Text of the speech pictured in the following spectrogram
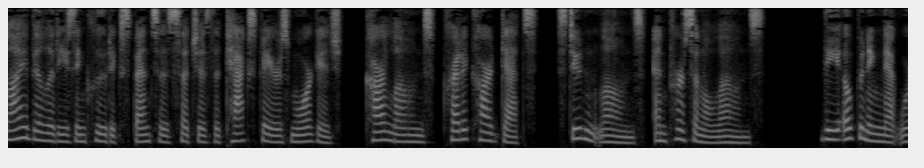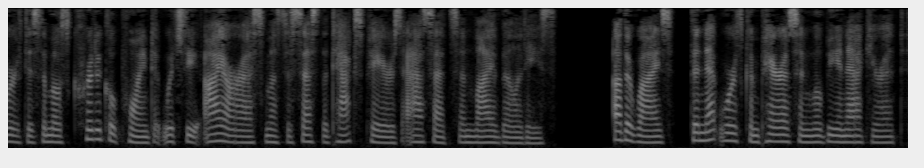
Liabilities include expenses such as the taxpayer's mortgage, car loans, credit card debts, student loans, and personal loans. The opening net worth is the most critical point at which the IRS must assess the taxpayer's assets and liabilities. Otherwise, the net worth comparison will be inaccurate.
